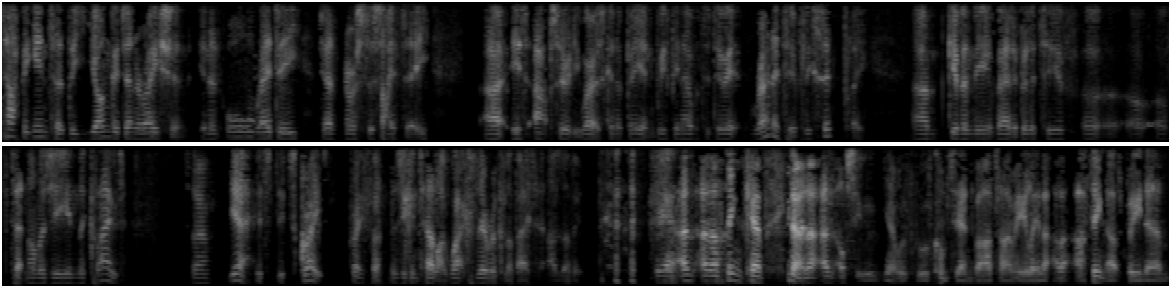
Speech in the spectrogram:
Tapping into the younger generation in an already generous society uh, is absolutely where it's going to be, and we've been able to do it relatively simply um, given the availability of, uh, of technology in the cloud. So yeah, it's it's great, great fun. As you can tell, I wax lyrical about it. I love it. yeah, and, and I think um, you know, and obviously, you know, we've, we've come to the end of our time here, and I, I think that's been um,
